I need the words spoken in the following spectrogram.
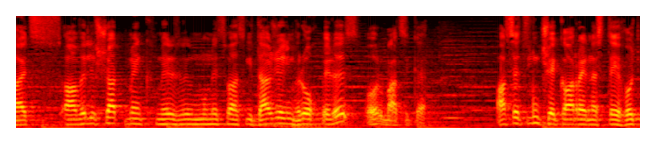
բայց ավելի շատ մենք մեր ունեցվածքի դաժե իմ հրողներս, որ մացիկը ասեց ինչ է կարեն ըստե հոչ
